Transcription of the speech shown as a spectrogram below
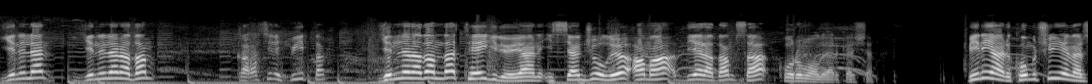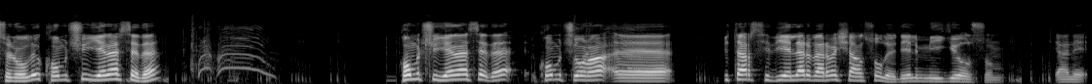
Yenilen yenilen adam kara sinek bir git lan. Yenilen adam da T gidiyor yani isyancı oluyor ama diğer adamsa koruma oluyor arkadaşlar. Beni yani Komuçu'yu yenerse ne oluyor? Komuçu'yu yenerse de Komuçu'yu yenerse de Komuçu ona eee, bir tarz hediyeler verme şansı oluyor. Diyelim Migi olsun. Yani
